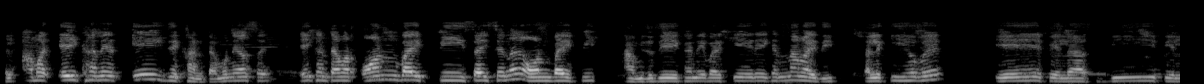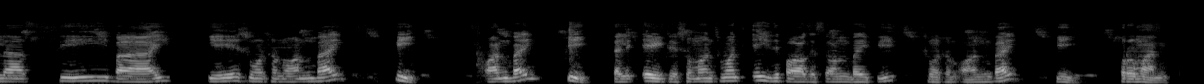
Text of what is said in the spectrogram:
তাহলে আমার এইখানের এই যে খানটা মনে আছে? এইখানটা আমার ওয়ান বাই পি চাইছে না ওয়ান বাই পি আমি যদি এখানে এবার কে এর এখানে নামাই দিই, তাহলে কি হবে? A plus B plus C by K সমান সমান one by P one by P তাহলে এইটা সমান সমান এই যে পাওয়া গেছে ওয়ান বাই পি সমান সমান ওয়ান বাই পি প্রমাণিত।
